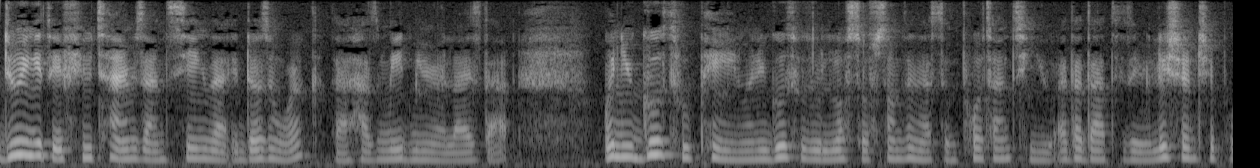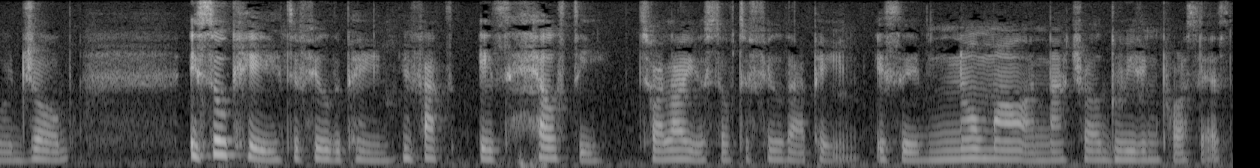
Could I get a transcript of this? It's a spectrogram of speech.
doing it a few times and seeing that it doesn't work that has made me realize that when you go through pain, when you go through the loss of something that's important to you, either that is a relationship or a job, it's okay to feel the pain. In fact, it's healthy to allow yourself to feel that pain. It's a normal and natural grieving process.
